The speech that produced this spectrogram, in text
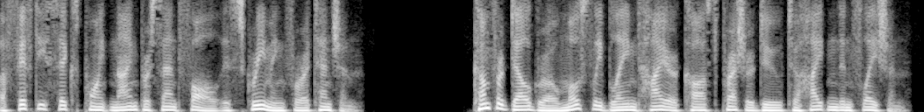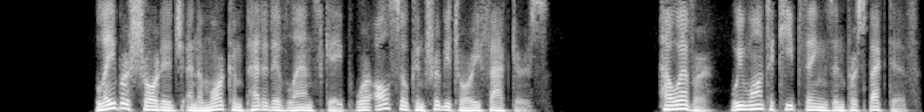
a 56.9% fall is screaming for attention. ComfortDelGro mostly blamed higher cost pressure due to heightened inflation. Labor shortage and a more competitive landscape were also contributory factors. However, we want to keep things in perspective.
